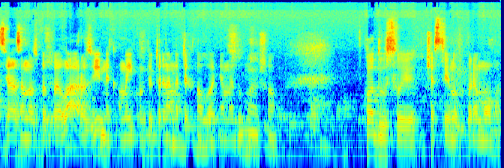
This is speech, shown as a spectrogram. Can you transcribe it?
зв'язано з БПЛА, розвідниками і комп'ютерними технологіями. Думаю, що вкладу свою частину в перемогу.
